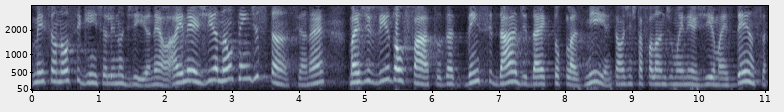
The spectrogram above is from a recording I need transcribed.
mencionou o seguinte ali no dia, né? Ó, a energia não tem distância, né? Mas devido ao fato da densidade da ectoplasmia, então a gente está falando de uma energia mais densa,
